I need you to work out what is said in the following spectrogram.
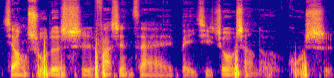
讲述的是发生在北极洲上的故事。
